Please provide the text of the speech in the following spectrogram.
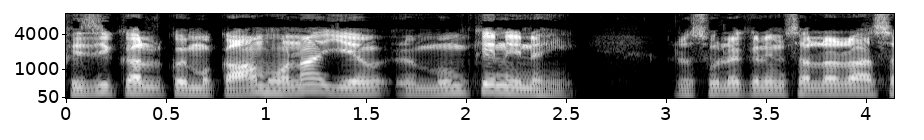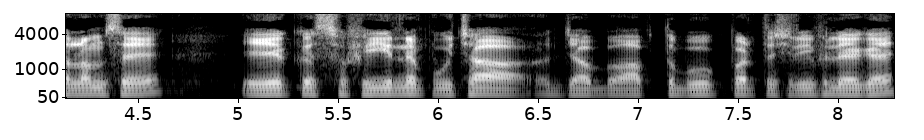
فزیکل کوئی مقام ہونا، یہ ممکن ہی نہیں۔ رسول کریم صلی اللہ علیہ وسلم سے ایک سفیر نے پوچھا، جب آپ تبوک پر تشریف لے گئے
